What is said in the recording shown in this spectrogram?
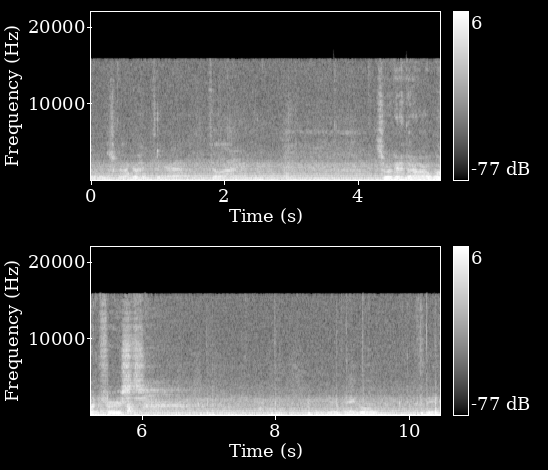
So we're just going to go ahead and figure out, fill out everything. So we're going to go to R1 first. Do enable, config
